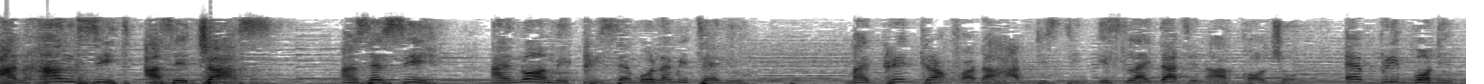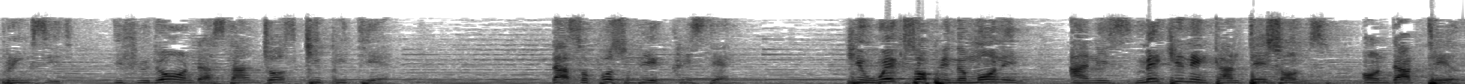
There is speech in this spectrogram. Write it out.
And hangs it as a jazz. And says, see, I know I'm a Christian, but let me tell you. My great grandfather had this thing. It's like that in our culture. Everybody brings it. If you don't understand, just keep it there. That's supposed to be a Christian. He wakes up in the morning and is making incantations on that tail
